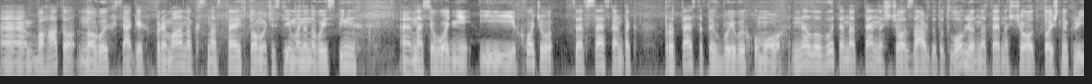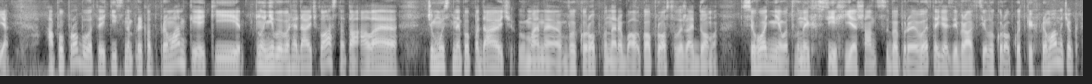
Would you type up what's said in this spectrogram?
Е, Багато нових всяких приманок, снастей, в тому числі в мене новий спінінг е, на сьогодні. І хочу це все, скажімо так, протестити в бойових умовах, не ловити на те, на що завжди тут ловлю, на те, на що точно клює. А попробувати якісь, наприклад, приманки, які ну ніби виглядають класно, та але чомусь не попадають в мене в коробку на рибалку, а просто лежать вдома. Сьогодні, от в них всіх є шанс себе проявити. Я зібрав цілу коробку таких приманочок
